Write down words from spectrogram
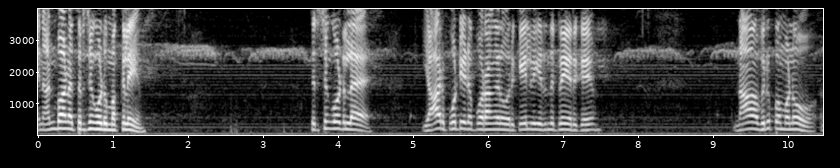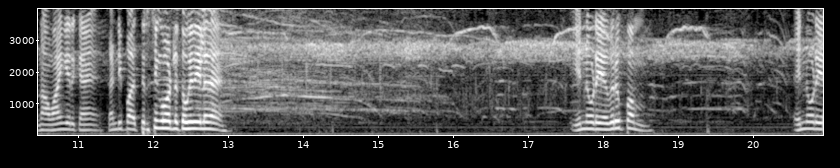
என் அன்பான திருச்செங்கோடு மக்களே திருச்செங்கோடுல யார் போட்டியிட போகிறாங்கிற ஒரு கேள்வி இருந்துகிட்டே இருக்கு. நான் விருப்ப மனு நான் வாங்கியிருக்கேன். கண்டிப்பாக திருச்செங்கோட்டில் தொகுதியில் என்னுடைய விருப்பம் என்னுடைய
